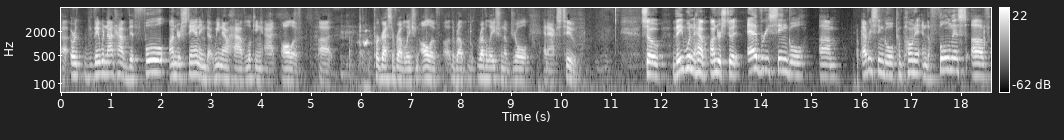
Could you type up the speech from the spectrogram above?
uh, or they would not have the full understanding that we now have looking at all of uh, progressive revelation, all of uh, the revelation of Joel and Acts 2. So they wouldn't have understood every single, um, every single component and the fullness of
